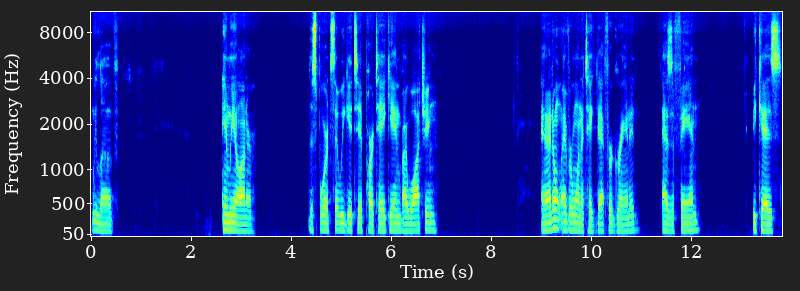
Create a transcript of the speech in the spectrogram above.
we love, and we honor the sports that we get to partake in by watching and I don't ever want to take that for granted as a fan because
